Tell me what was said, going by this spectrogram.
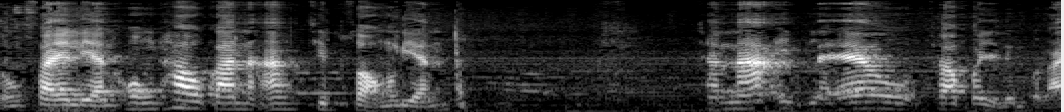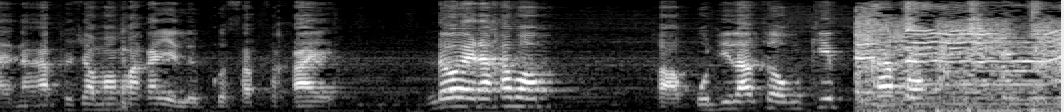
สงสัยเหรียญคงเท่ากันนะอะสิบสองเหรียญชนะอีกแล้ว ชอบก็อย่าลืมกดไลค์นะครับ ถ้าชอบมากๆก็อย่าลืมกด subscribe ด้วยนะครับผมขอบคุณที่รับชมคลิปครับผม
